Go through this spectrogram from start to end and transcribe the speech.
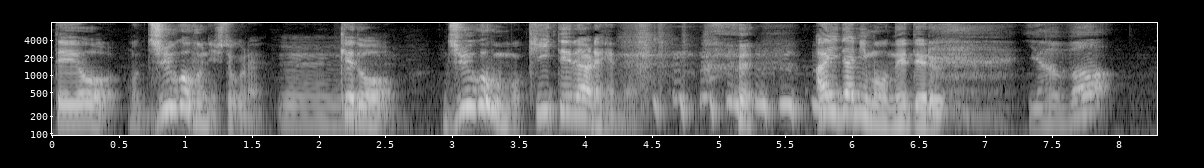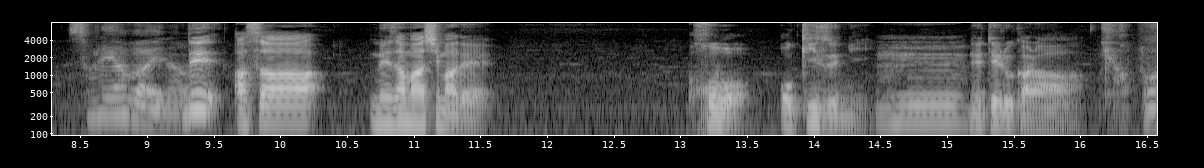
定をもう15分にしとくねん。うん。けど15分も聞いてられへんねん。間にもう寝てる。やば。それやばいな。で朝目覚ましまでほぼ起きずにうーん。寝てるから。やば。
